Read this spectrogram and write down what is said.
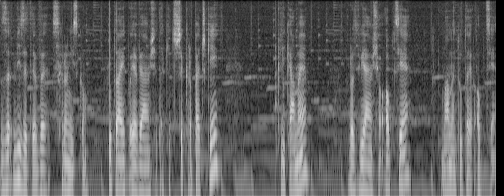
z wizyty w schronisku. Tutaj pojawiają się takie trzy kropeczki. Klikamy, rozwijają się opcje. Mamy tutaj opcję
